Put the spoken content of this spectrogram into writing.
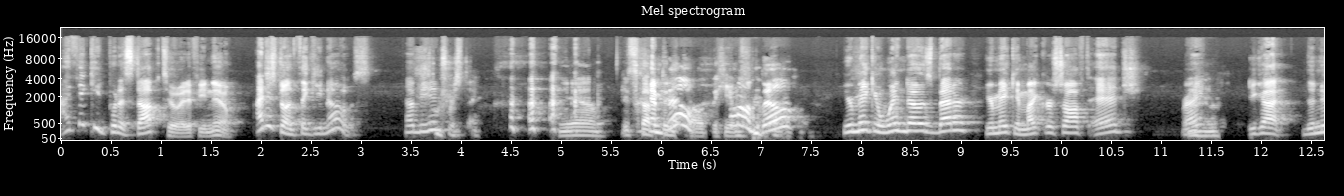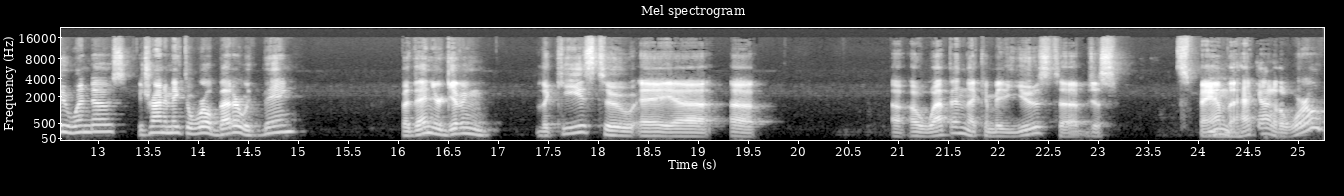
I think he'd put a stop to it if he knew. I just don't think he knows. That'd be interesting. Yeah, it's hard And to Bill, tell to him. Come on, Bill. You're making Windows better. You're making Microsoft Edge, right? Mhm. You got the new Windows. You're trying to make the world better with Bing, but then you're giving the keys to a uh, a, a a weapon that can be used to just spam the heck out of the world.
